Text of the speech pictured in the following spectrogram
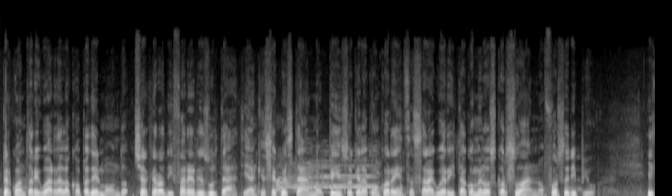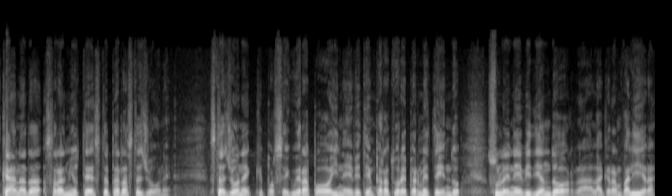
Per quanto riguarda la Coppa del Mondo, cercherò di fare risultati, anche se quest'anno penso che la concorrenza sarà agguerrita come lo scorso anno, forse di più. Il Canada sarà il mio test per la stagione stagione che proseguirà poi, neve e temperature permettendo, sulle nevi di Andorra, alla Gran Valira.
